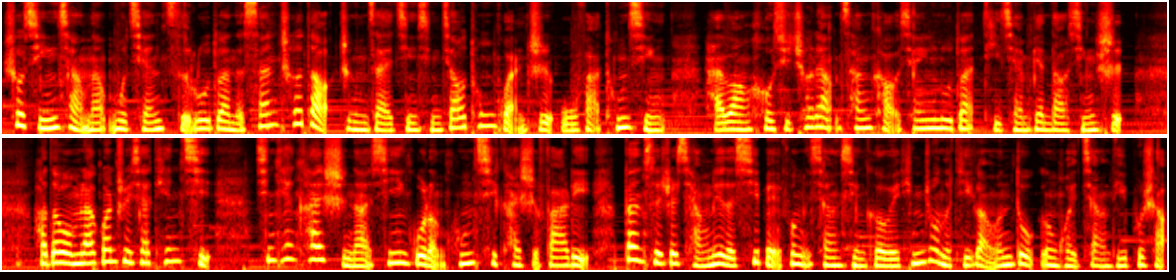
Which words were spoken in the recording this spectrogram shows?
受其影响呢，目前此路段的三车道正在进行交通管制，无法通行，还望后续车辆参考相应路段提前变道行驶。好的，我们来关注一下天气。今天开始呢，新一股冷空气开始发力，伴随着强烈的西北风，相信各位听众的体感温度更会降低不少。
